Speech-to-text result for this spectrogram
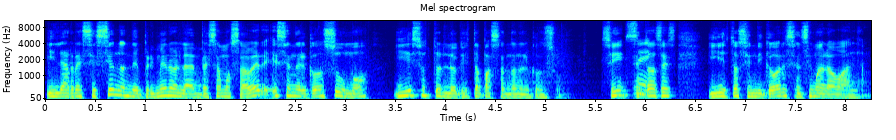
Y la recesión donde primero la empezamos a ver es en el consumo. Y eso es todo lo que está pasando en el consumo. ¿sí? Sí. Entonces, y estos indicadores encima lo avalan.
